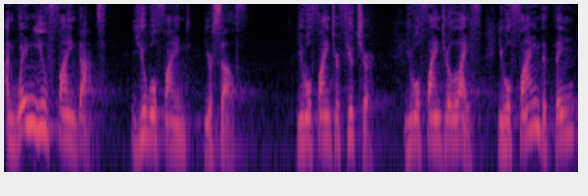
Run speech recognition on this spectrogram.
And when you find that, you will find yourself. You will find your future. You will find your life. You will find the thing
